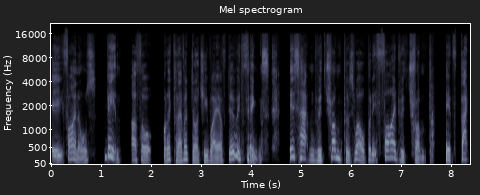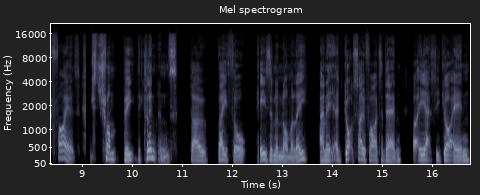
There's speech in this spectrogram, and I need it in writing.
the finals, beat him. I thought, what a clever, dodgy way of doing things. This happened with Trump as well, but it fired with Trump. It backfired because Trump beat the Clintons. So they thought he's an anomaly, and it had got so far to then, but he actually got in,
